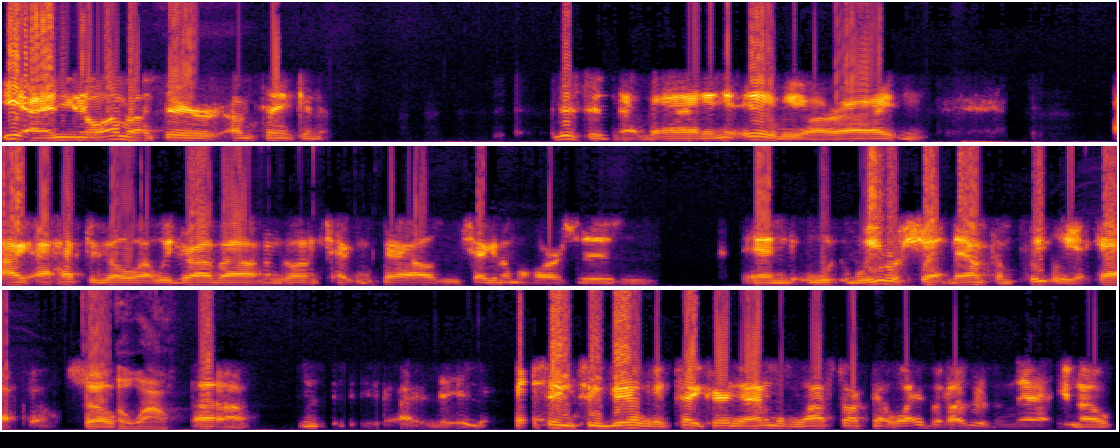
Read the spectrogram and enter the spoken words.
Yeah, and you know, I'm out there. I'm thinking, this isn't that bad, and it'll be all right. And I, I have to go. We drive out, and I'm going to check my cows and checking on my horses, and and w- we were shut down completely at Capco. So, oh wow. Uh, blessing to be able to take care of the animals and livestock that way. But other than that, you know,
